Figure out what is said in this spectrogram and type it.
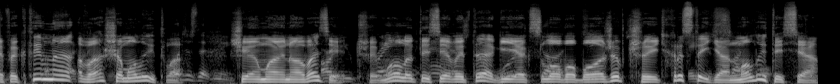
ефективна ваша молитва? Що я маю на увазі? Чи молитеся ви так, як Слово Боже вчить християн молитися?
